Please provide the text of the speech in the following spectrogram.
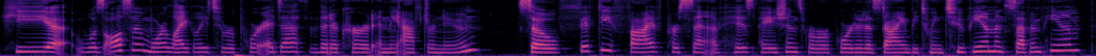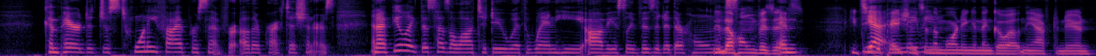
he was also more likely to report a death that occurred in the afternoon. So 55% of his patients were reported as dying between 2 p.m. and 7 p.m., compared to just 25% for other practitioners. And I feel like this has a lot to do with when he obviously visited their homes. The home visits. And- He'd see yeah, the patients in the morning and then go out in the afternoon.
